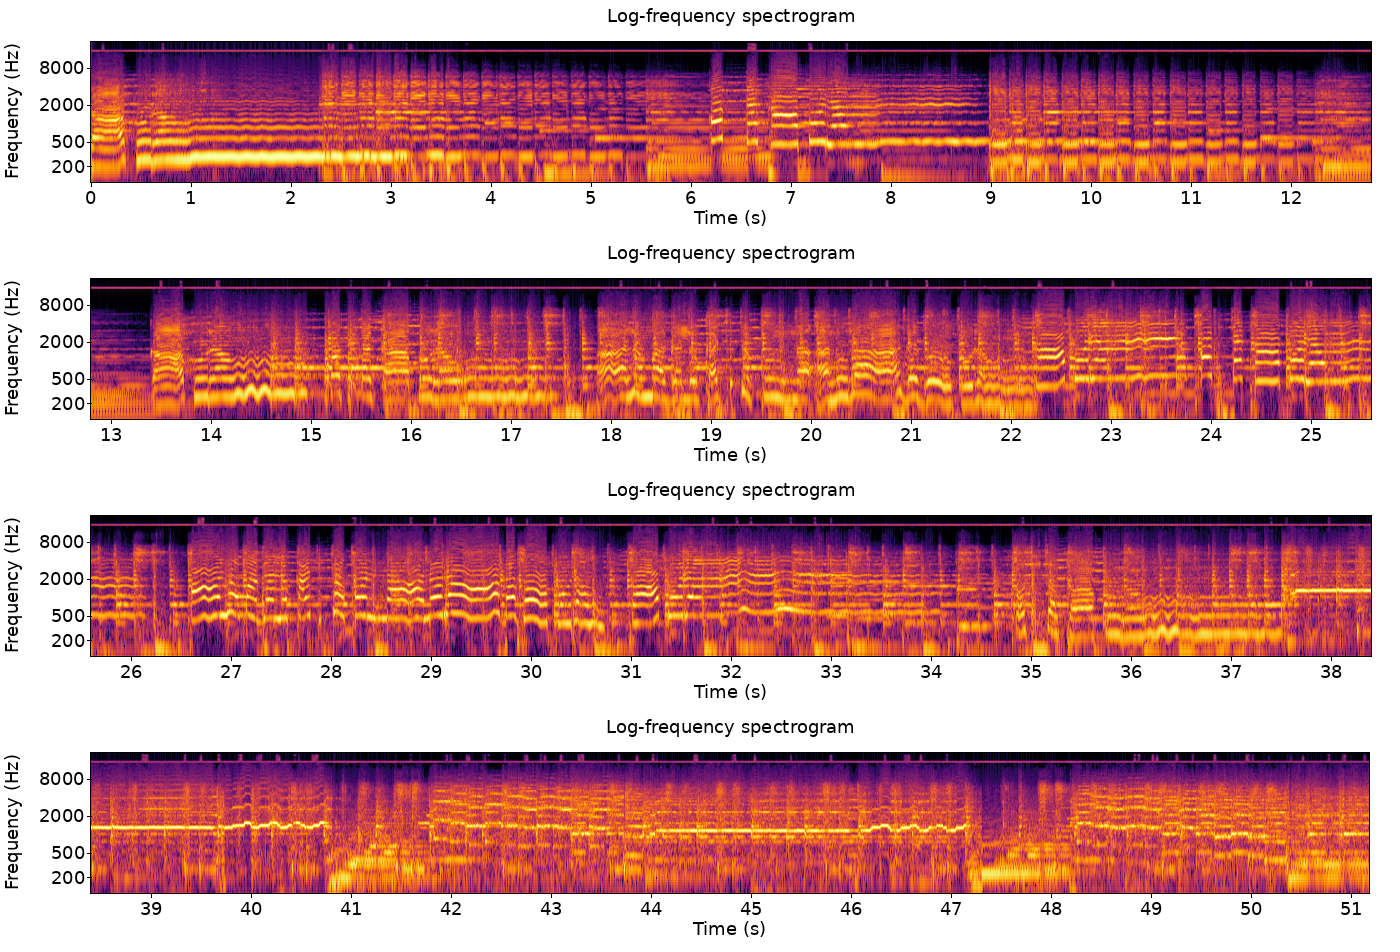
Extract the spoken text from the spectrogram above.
కాపురం. కొత్త కాపురం. కాపురం కొత్త కాపురం. ఆలు మగలు కట్టుకున్న అనురాగ గోపురం. చకాపురం Thank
